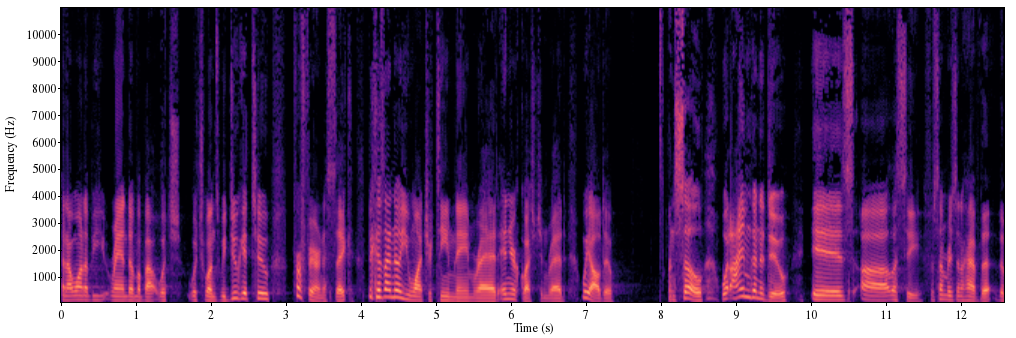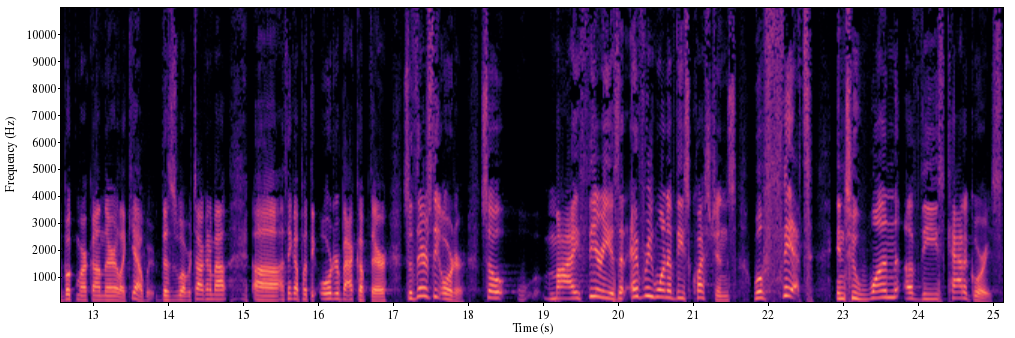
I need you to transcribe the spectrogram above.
and I want to be random about which, which ones we do get to for fairness sake, because I know you want your team name read and your question read. We all do. And so, what I'm going to do is, uh, let's see, for some reason I have the, the bookmark on there. Like, yeah, this is what we're talking about. Uh, I think I put the order back up there. So, there's the order. So, my theory is that every one of these questions will fit into one of these categories.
